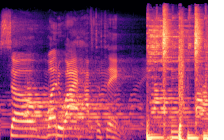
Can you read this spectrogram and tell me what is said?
So what do I have to think?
